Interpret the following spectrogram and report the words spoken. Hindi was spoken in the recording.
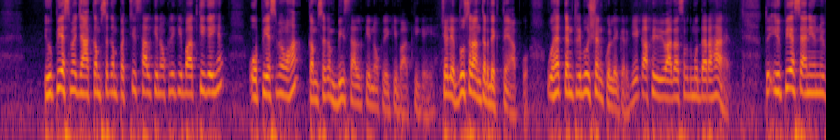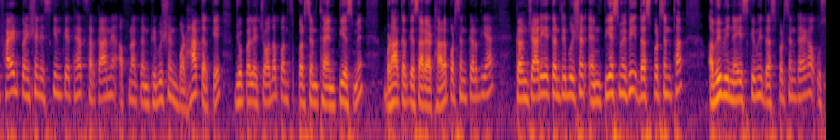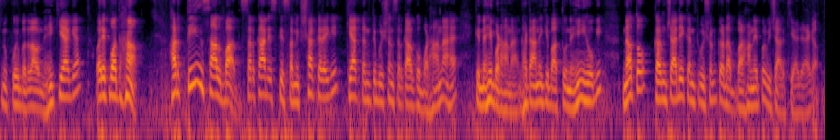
यूपीएस में जहाँ कम से कम 25 साल की नौकरी की बात की गई है, ओपीएस में वहाँ कम से कम 20 साल की नौकरी की बात की गई है। चलिए अब दूसरा अंतर देखते हैं आपको। वो है कंट्रीब्यूशन को लेकर ये काफ़ी विवादास्पद मुद्दा रहा है। तो यूपीएस यानी यूनिफाइड पेंशन स्कीम के तहत सरकार ने अपना कंट्रीब्यूशन बढ़ा करके, जो पहले चौदह परसेंट था एनपीएस में, बढ़ा करके साढ़े अठारह परसेंट कर दिया है। कर्मचारी का कंट्रीब्यूशन एनपीएस में भी दस परसेंट था। अभी भी नई स्कीम में दस परसेंट रहेगा, उसमें कोई बदलाव नहीं किया गया। और एक बात हाँ हर तीन साल बाद सरकार इसकी समीक्षा करेगी, क्या कंट्रीब्यूशन सरकार को बढ़ाना है कि नहीं बढ़ाना है। घटाने की बात तो नहीं होगी, ना तो कर्मचारी कंट्रीब्यूशन का बढ़ाने पर विचार किया जाएगा।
